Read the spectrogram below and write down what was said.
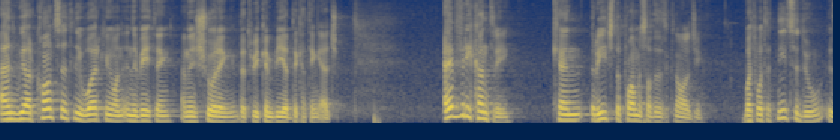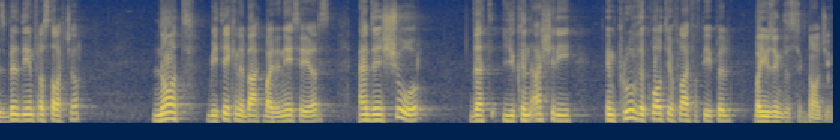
And we are constantly working on innovating and ensuring that we can be at the cutting edge. Every country can reach the promise of the technology, but what it needs to do is build the infrastructure, not be taken aback by the naysayers, and ensure that you can actually improve the quality of life of people by using this technology.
